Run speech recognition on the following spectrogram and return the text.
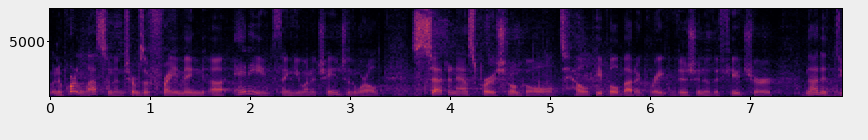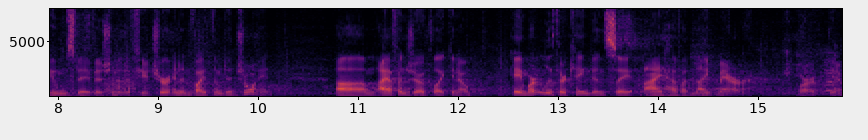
an important lesson in terms of framing uh, anything you want to change in the world. Set an aspirational goal, tell people about a great vision of the future, not a doomsday vision of the future, and invite them to join. Um, I often joke, like, you know, hey, Martin Luther King didn't say, I have a nightmare. Or, you know,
